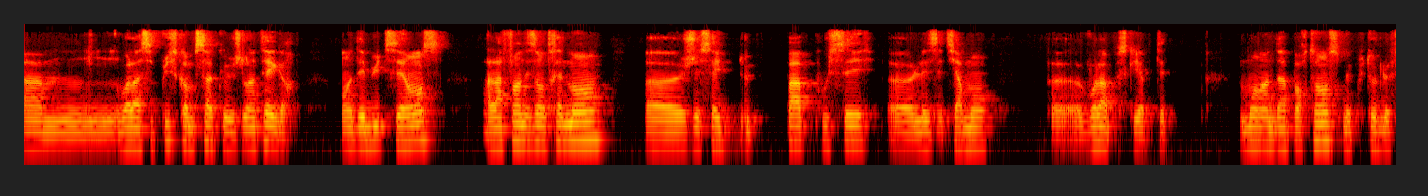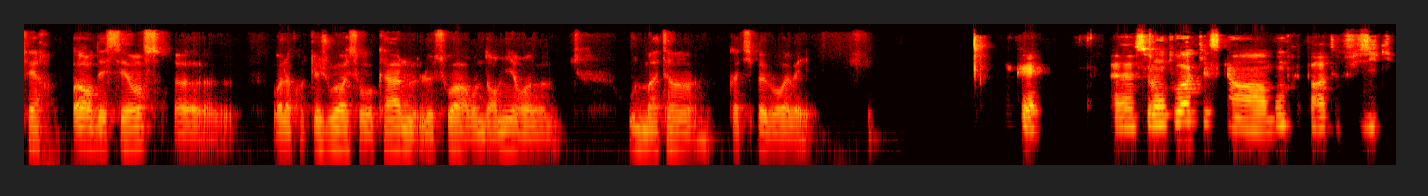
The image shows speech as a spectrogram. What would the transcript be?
Euh, voilà, c'est plus comme ça que je l'intègre en début de séance. À la fin des entraînements, euh, j'essaye de pas pousser euh, les étirements. voilà, parce qu'il y a peut-être moins d'importance, mais plutôt de le faire hors des séances voilà, quand les joueurs ils sont au calme, le soir avant de dormir ou le matin quand ils peuvent vous réveiller. Ok. Selon toi, qu'est-ce qu'un bon préparateur physique?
